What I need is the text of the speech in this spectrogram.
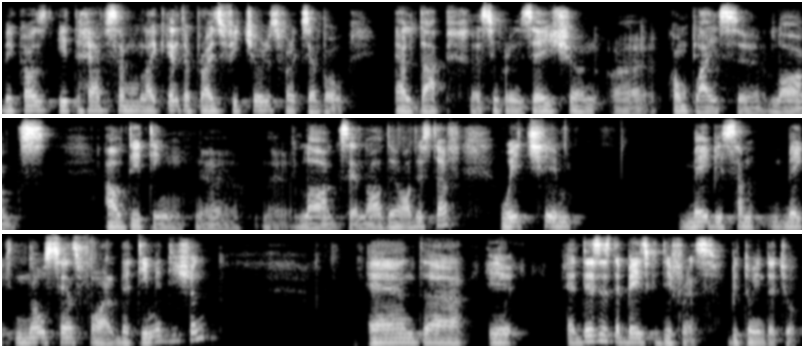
because it have some like enterprise features. For example, LDAP uh, synchronization, uh, compliance uh, logs, auditing logs, and all the other stuff, which um, maybe some make no sense for the team edition. And it, this is the basic difference between the two.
